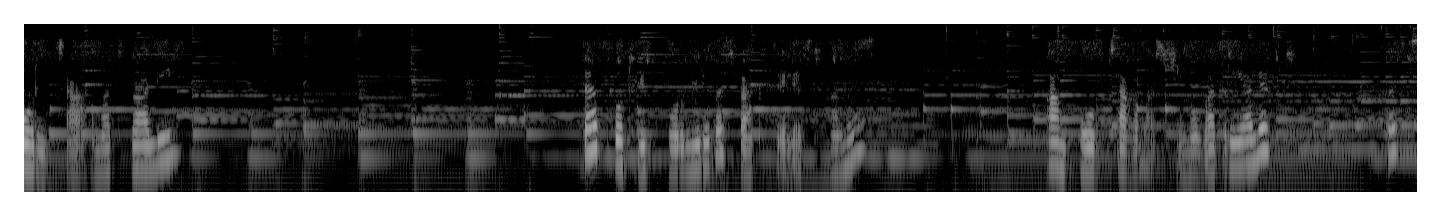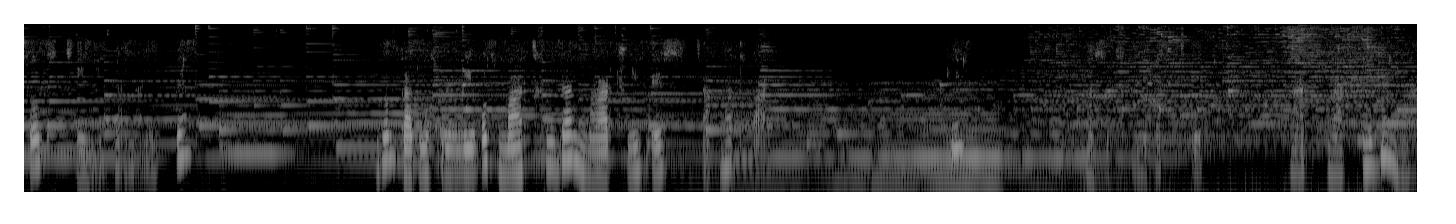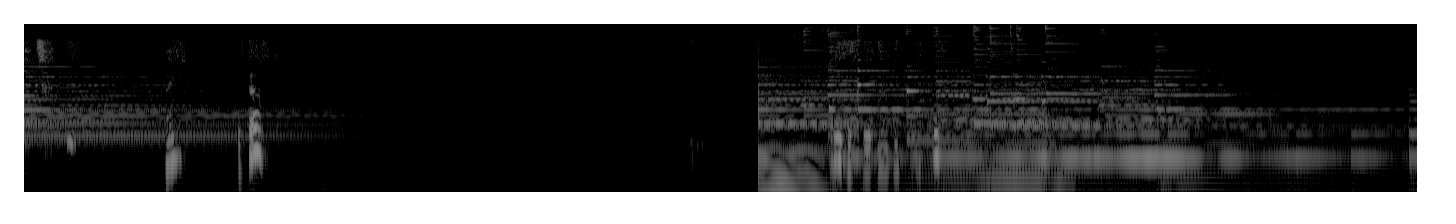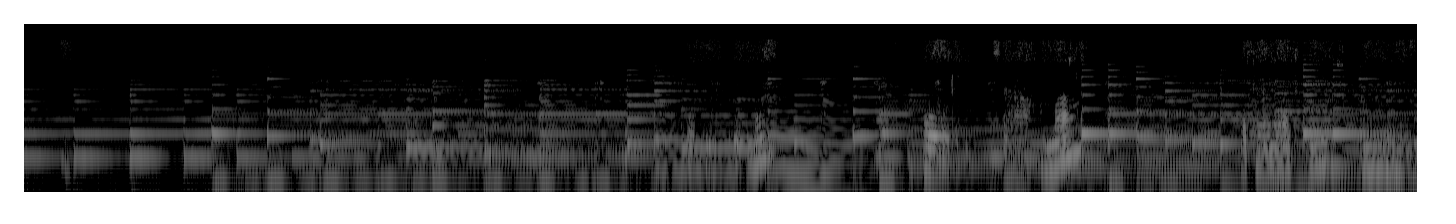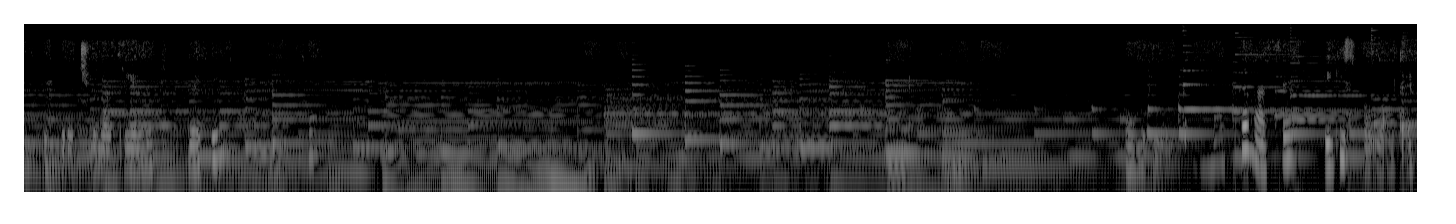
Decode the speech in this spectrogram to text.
ორი წაღმა თვალი. და ფოთლის ფორმირებას ვაგრძელებთ ანუ ამ ორ წაღმას შემოვატრიალებთ და გსოთ წინიდან აიზე რომ გადმოხრილი იყოს მარცხნიდან მარჯვნივ ეს წაღმა თვალი კი ასე თქვით მარცხნიდან მარცხნივ აი და გატრიალოთ ვები და ასე იგის ბოლომდე.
